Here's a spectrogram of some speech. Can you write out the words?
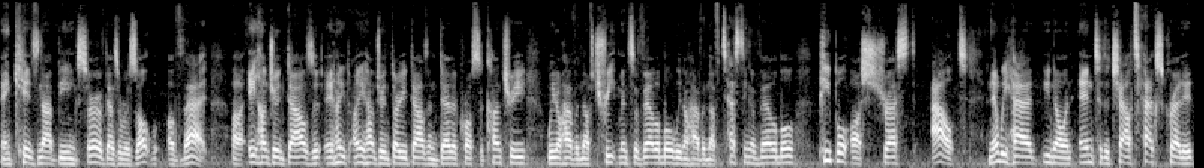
and kids not being served as a result of that. Uh, 800,000, 830,000 dead across the country. We don't have enough treatments available. We don't have enough testing available. People are stressed out. And then we had, you know, an end to the child tax credit.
